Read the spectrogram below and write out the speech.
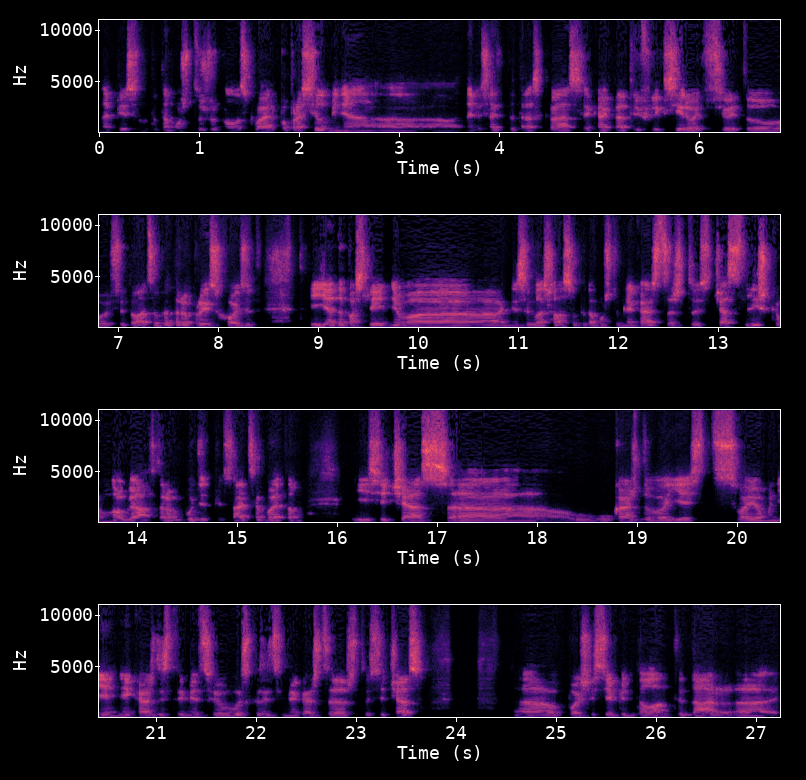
написан, потому что журнал Esquire попросил меня э, написать этот рассказ и как-то отрефлексировать всю эту ситуацию, которая происходит. И я до последнего не соглашался, потому что мне кажется, что сейчас слишком много авторов будет писать об этом, и сейчас э, у, у каждого есть свое мнение, каждый стремится его высказать, и мне кажется, что сейчас в большей степени талант и дар э,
